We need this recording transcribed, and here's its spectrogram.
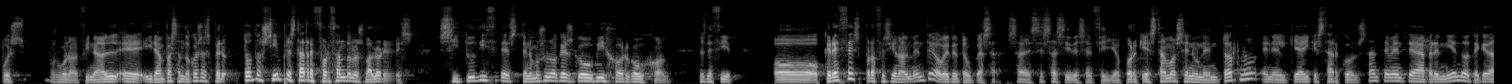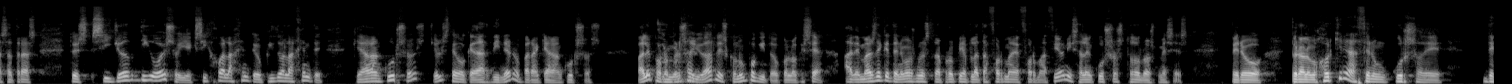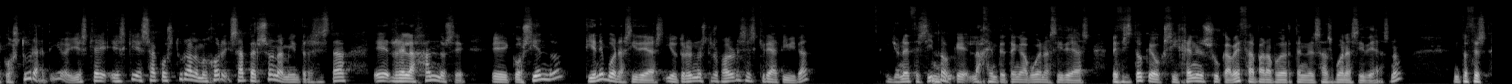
pues, pues, bueno, al final eh, irán pasando cosas, pero todo siempre está reforzando los valores. Si tú dices, tenemos uno que es go big or go home, es decir, o creces profesionalmente o vete a tu casa. ¿Sabes? Es así de sencillo, porque estamos en un entorno en el que hay que estar constantemente aprendiendo, te quedas atrás. Entonces, si yo digo eso y exijo a la gente o pido a la gente que hagan cursos, yo les tengo que dar dinero para que hagan cursos. ¿Vale? Por lo menos ayudarles con un poquito, con lo que sea. Además de que tenemos nuestra propia plataforma de formación y salen cursos todos los meses. Pero, pero a lo mejor quieren hacer un curso de de costura, tío. Y es que, es que esa costura, a lo mejor, esa persona, mientras está eh, relajándose, eh, cosiendo, tiene buenas ideas. Y otro de nuestros valores es creatividad. Yo necesito que la gente tenga buenas ideas. Necesito que oxigenen su cabeza para poder tener esas buenas ideas, ¿no? Entonces,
